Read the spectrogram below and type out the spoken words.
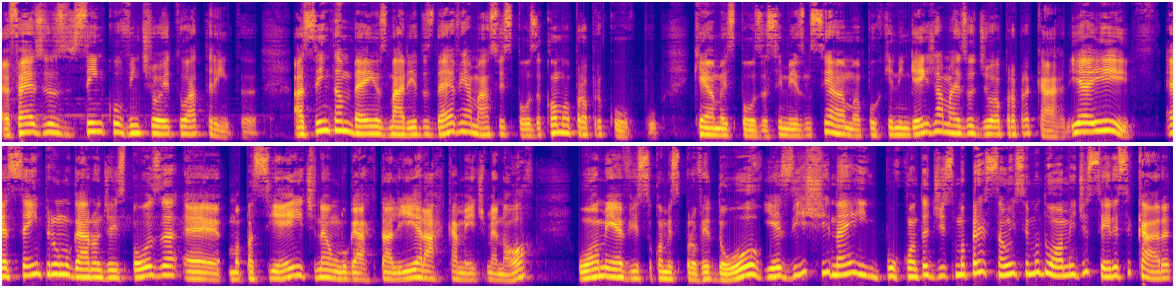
Efésios 5, 28 a 30. Assim também os maridos devem amar sua esposa como o próprio corpo. Quem ama a esposa a si mesmo se ama, porque ninguém jamais odiou a própria carne. E aí, é sempre um lugar onde a esposa é uma paciente, né? Um lugar que tá ali hierarquicamente menor. O homem é visto como esse provedor. E existe, né, por conta disso, uma pressão em cima do homem de ser esse cara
